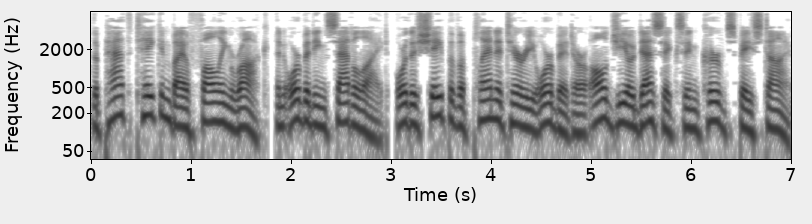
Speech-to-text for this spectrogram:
the path taken by a falling rock, an orbiting satellite, or the shape of a planetary orbit are all geodesics in curved spacetime.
